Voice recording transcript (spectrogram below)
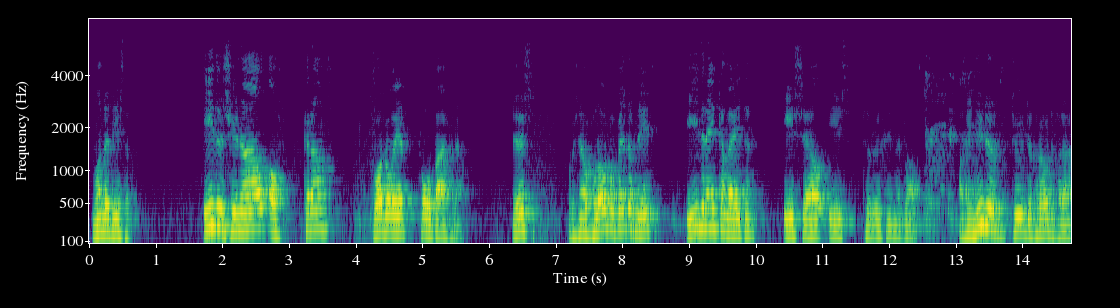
want het is er. Ieder journaal of krant wordt alweer voorpagina. Dus, of je nou gelovig bent of niet, iedereen kan weten, Israël is terug in het land. Alleen nu natuurlijk de grote vraag,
